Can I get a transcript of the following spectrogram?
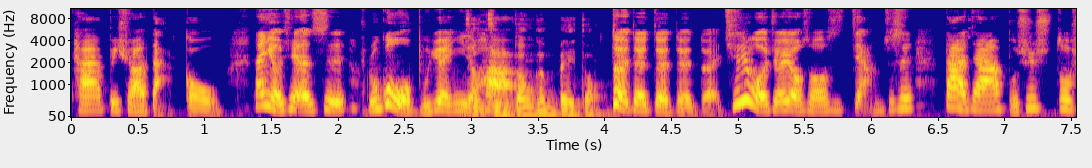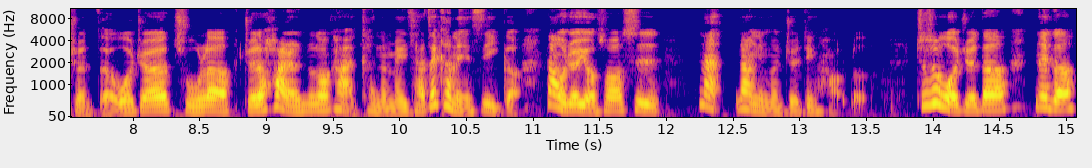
他必须要打勾。那有些人是。如果我不愿意的话，主动跟被动，对对对对对。其实我觉得有时候是这样，就是大家不去做选择。我觉得除了觉得坏人多多看可能没差，这可能也是一个。但我觉得有时候是那让你们决定好了，就是我觉得那个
